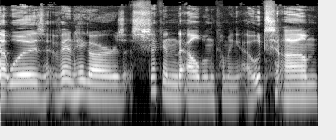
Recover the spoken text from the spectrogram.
That was Van Hagar's second album coming out. Um,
